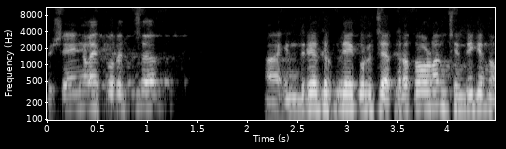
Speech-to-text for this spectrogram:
വിഷയങ്ങളെ കുറിച്ച് ഇന്ദ്രിയ തൃപ്തിയെക്കുറിച്ച് എത്രത്തോളം ചിന്തിക്കുന്നു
